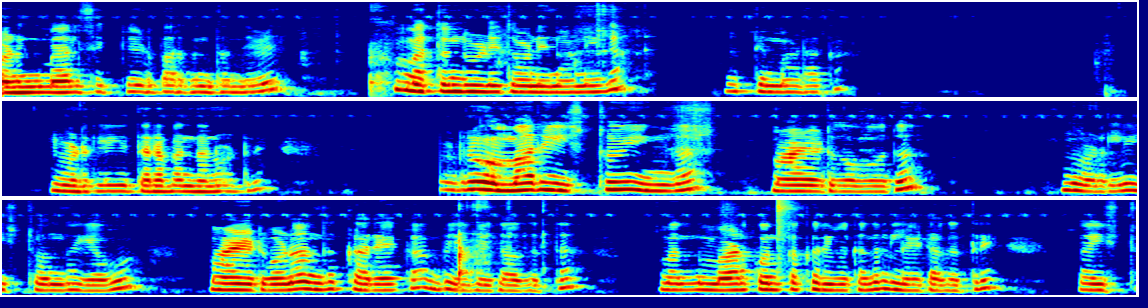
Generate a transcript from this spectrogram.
ಒಣಗಿ ಮೇಲೆ ಸಿಕ್ಕಿ ಇಡಬಾರ್ದು ಅಂತಂದೇಳಿ ಮತ್ತೊಂದು ಉಳ್ಳಿ ತೊಗೊಂಡು ನಾನೀಗ. ಮತ್ತೆ ಮಾಡಕ್ಕೆ ನೋಡ್ರಿ ಈ ಥರ ಬಂದ ನೋಡ್ರಿ. ನೋಡ್ರಿ ಒಮ್ಮಾರಿ ಇಷ್ಟು ಹಿಂಗೆ ಮಾಡಿಟ್ಕೋಬೋದು ನೋಡ್ರಿ ಇಷ್ಟೊಂದು ಆಗ್ಯಾವು. ಮಾಡಿ ಇಟ್ಕೊಂಡು ಅಂದ್ರೆ ಕರಿಯೋಕೆ ಬೇಗ ಬೇಗ ಆಗುತ್ತೆ. ಮತ್ತು ಮಾಡ್ಕೊತ ಕರಿಬೇಕಂದ್ರೆ ಲೇಟ್ ಆಗತ್ತೆ ರೀ ಇಷ್ಟು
